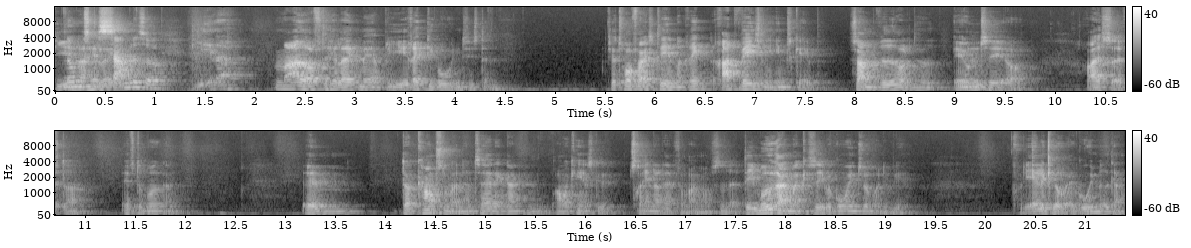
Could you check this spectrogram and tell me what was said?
de Nogen skal samles op. De ender meget ofte heller ikke med at blive rigtig gode i den sidste ende. Så jeg tror faktisk, det er en ret, ret væsentlig egenskab, sammen med vedholdenhed, evnen mm. til at rejse sig efter, efter modgang. Øhm, Doug Councilman, han sagde dengang, den amerikanske træner der for mange år siden, at det er i modgang, man kan se, hvor gode indsummer de bliver. Fordi alle kan jo være gode i medgang.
